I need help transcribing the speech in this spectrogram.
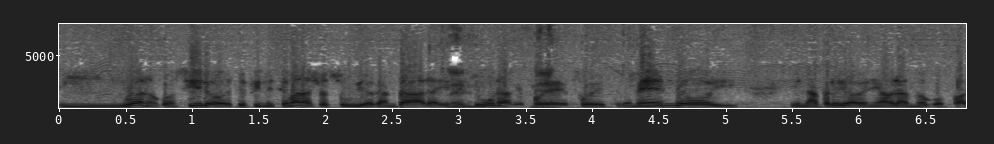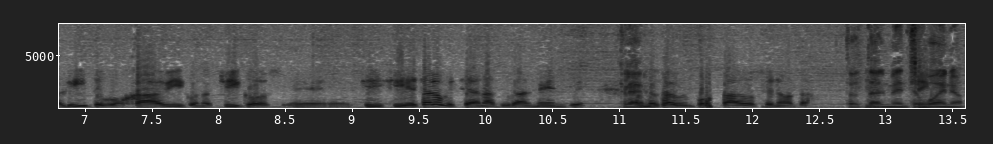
Y bueno, con Cielo este fin de semana yo subí a cantar ahí en el Duna, que fue, fue tremendo, y, en la previa venía hablando con Pablito, con Javi, con los chicos. Eh, sí, sí, es algo que se da naturalmente. Cuando es algo impostado se nota. Totalmente, bueno.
